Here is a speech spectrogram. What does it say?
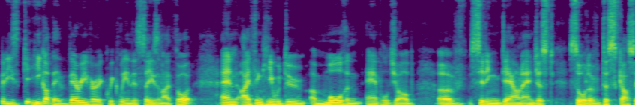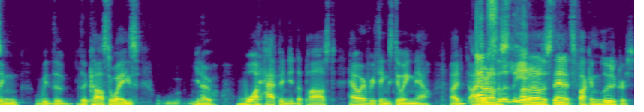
but he's he got there very very quickly in this season i thought. And i think he would do a more than ample job of sitting down and just sort of discussing with the the castaways you know what happened in the past how everything's doing now. I, I don't understand i don't understand. It's fucking ludicrous.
